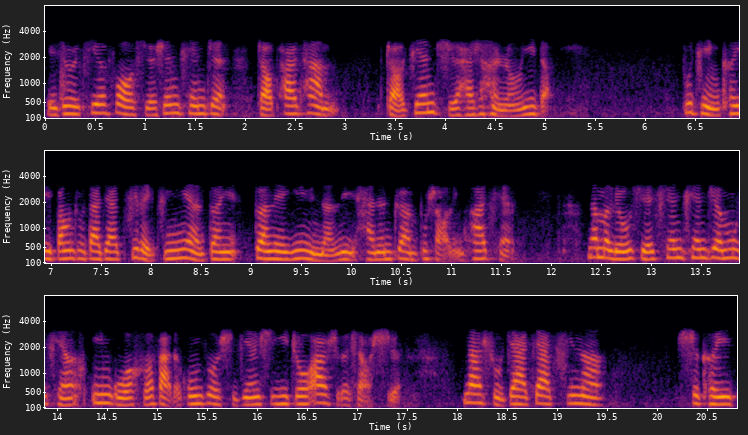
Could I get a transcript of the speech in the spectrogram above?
也就是 Tier Four 学生签证，找 part time，找兼职还是很容易的。不仅可以帮助大家积累经验、锻炼锻炼英语能力，还能赚不少零花钱。那么留学签签证目前英国合法的工作时间是一周二十个小时。那暑假假期呢？是可以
